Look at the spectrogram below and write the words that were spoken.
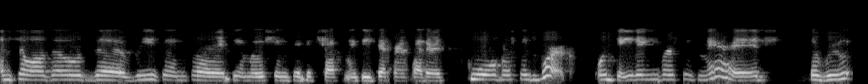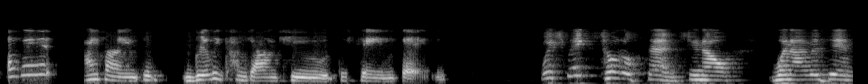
And so, although the reason for the emotions or the stress might be different, whether it's school versus work or dating versus marriage, the root of it, I find, to really come down to the same thing. Which makes total sense. You know, when I was in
